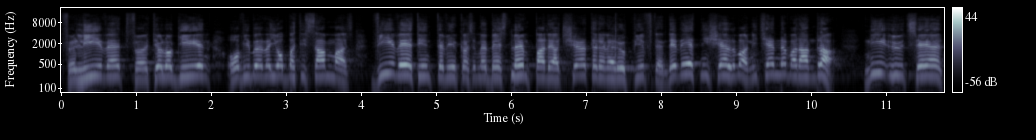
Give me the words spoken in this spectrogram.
för livet, för teologin och vi behöver jobba tillsammans. Vi vet inte vilka som är bäst lämpade att sköta den här uppgiften, det vet ni själva, ni känner varandra. Ni utser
